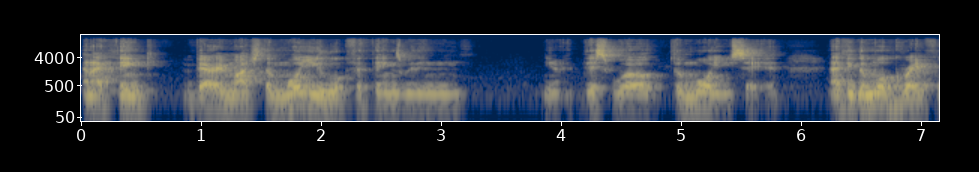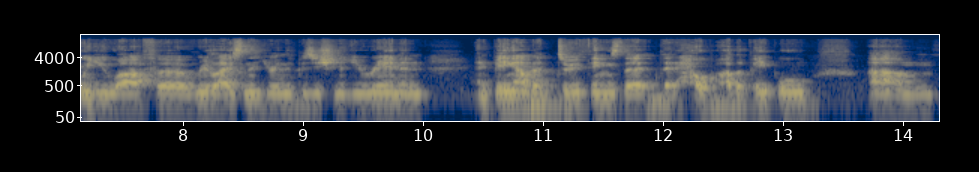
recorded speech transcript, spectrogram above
And I think very much the more you look for things within you know this world, the more you see it. And I think the more grateful you are for realizing that you're in the position that you're in and and being able to do things that that help other people um,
